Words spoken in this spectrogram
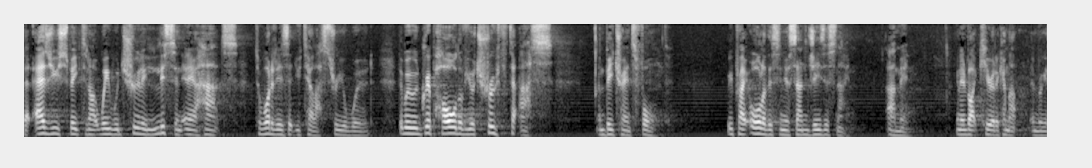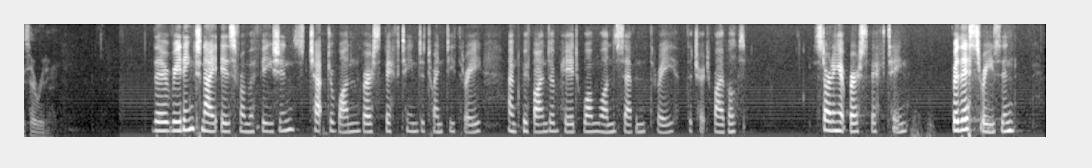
that as you speak tonight, we would truly listen in our hearts to what it is that you tell us through your word, that we would grip hold of your truth to us and be transformed. We pray all of this in your Son, Jesus' name. Amen. I'm going to invite Kira to come up and bring us our reading. The reading tonight is from Ephesians chapter 1, verse 15 to 23, and can be found on page 1173 of the Church Bibles. Starting at verse 15. For this reason,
